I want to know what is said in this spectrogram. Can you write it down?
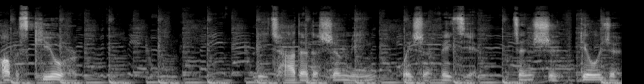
obscure. 理查德的声明会是费解，真是丢人。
